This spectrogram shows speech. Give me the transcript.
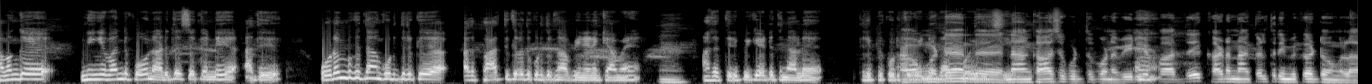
அவங்க நீங்க வந்து போன அடுத்த செகண்ட் அது உடம்புக்கு தான் கொடுத்துருக்கு அதை பாத்துக்கிறது கொடுத்துருக்கேன் அப்படின்னு நினைக்காம அதை திருப்பி கேட்டதுனால திருப்பி கொடுக்க அந்த. நான் காசு கொடுத்து போன வீடியோ பார்த்து கடனாக்கள் திரும்பி கேட்டவங்களா?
